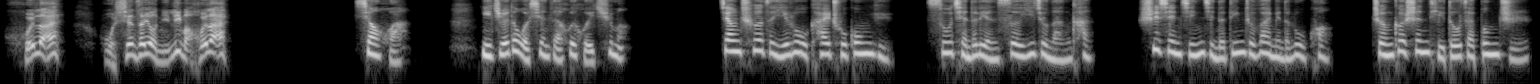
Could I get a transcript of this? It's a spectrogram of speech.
回来！我现在要你立马回来。笑话，你觉得我现在会回去吗？将车子一路开出公寓，苏浅的脸色依旧难看，视线紧紧的盯着外面的路况。整个身体都在绷直。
